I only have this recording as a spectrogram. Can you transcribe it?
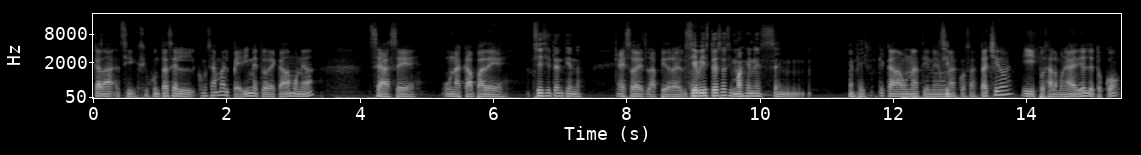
cada si, si juntas el ¿cómo se llama? el perímetro de cada moneda se hace una capa de Sí, sí te entiendo. eso es la piedra del sol. Sí he visto esas imágenes en, en Facebook. Que cada una tiene Sí. una cosa. Está chido, ¿eh? Y pues a la moneda de Dios le tocó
